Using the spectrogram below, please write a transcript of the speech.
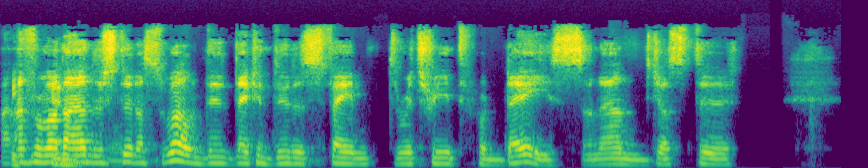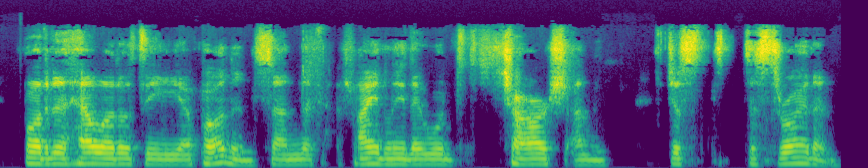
And from what I understood as well, they, they could do this feint retreat for days and then just to bother the hell out of the opponents, and finally they would charge and just destroy them.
